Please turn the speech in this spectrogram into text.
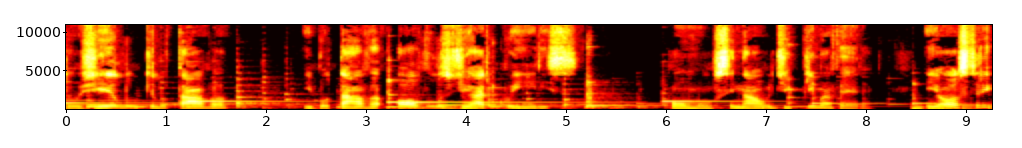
do gelo que lutava e botava ovos de arco-íris como um sinal de primavera. Eostre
